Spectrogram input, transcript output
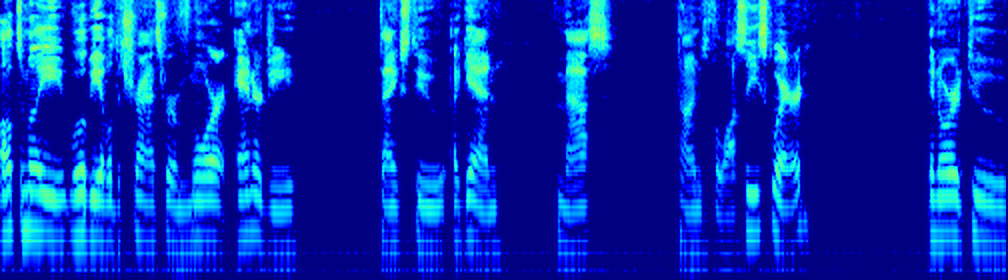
ultimately we'll be able to transfer more energy thanks to again mass times velocity squared in order to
